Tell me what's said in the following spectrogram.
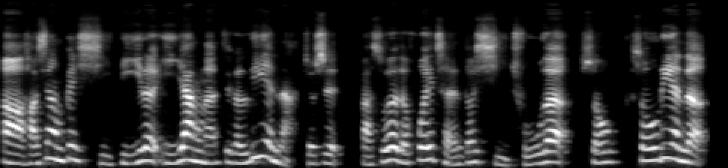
啊，好像被洗涤了一样呢。这个敛呐、啊，就是把所有的灰尘都洗除了、收收敛了，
